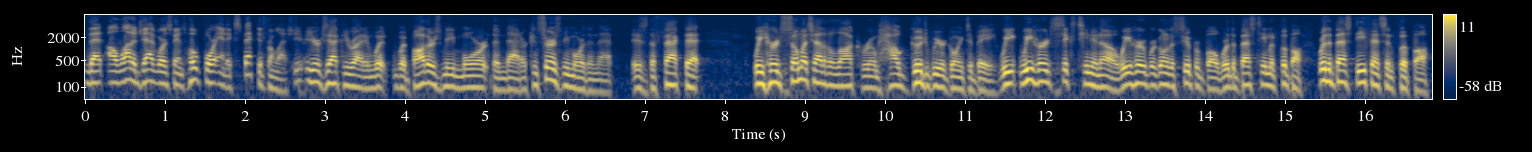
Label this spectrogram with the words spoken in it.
that a lot of Jaguars fans hoped for and expected from last year. You're exactly right. And what, what bothers me more than that, or concerns me more than that, is the fact that we heard so much out of the locker room how good we were going to be. We, we heard 16 and 0. We heard we're going to the Super Bowl. We're the best team in football. We're the best defense in football.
